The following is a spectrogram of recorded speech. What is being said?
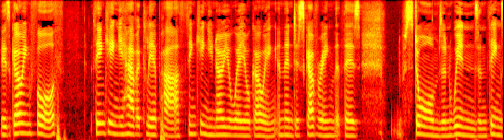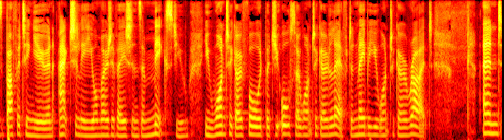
Is going forth thinking you have a clear path, thinking you know you're where you're going, and then discovering that there's storms and winds and things buffeting you and actually your motivations are mixed. You you want to go forward but you also want to go left and maybe you want to go right. And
